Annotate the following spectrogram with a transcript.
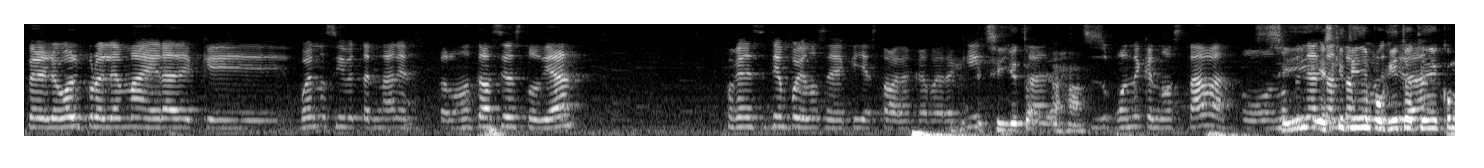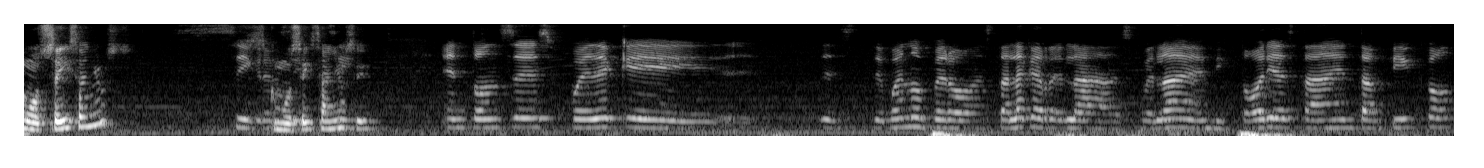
Pero luego el problema era de que, bueno, sí, veterinaria, pero ¿dónde te vas a ir a estudiar? Porque en ese tiempo yo no sabía que ya estaba la carrera aquí. Sí, yo O sea, ajá. Se supone que no estaba. O no Sí, tenía es que tiene poquito, tiene como seis años. Sí, creo que como sí, seis años, sí. Entonces fue de que, este, bueno, pero está la, la escuela en Victoria, está en Tampico.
